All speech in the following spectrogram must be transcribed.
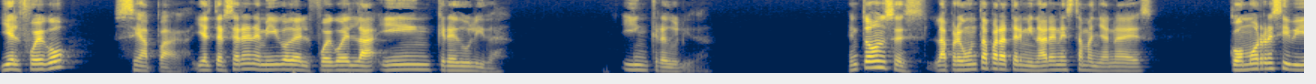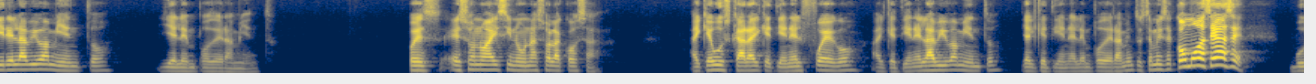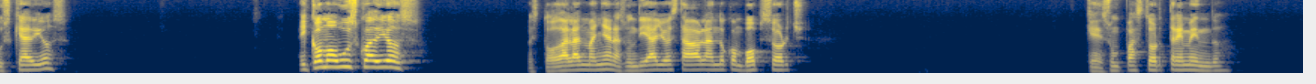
Y el fuego se apaga. Y el tercer enemigo del fuego es la incredulidad. Incredulidad. Entonces, la pregunta para terminar en esta mañana es, ¿cómo recibir el avivamiento y el empoderamiento? Pues eso no hay sino una sola cosa. Hay que buscar al que tiene el fuego, al que tiene el avivamiento y al que tiene el empoderamiento. Usted me dice, ¿cómo se hace? Busque a Dios. ¿Y cómo busco a Dios? Pues todas las mañanas. Un día yo estaba hablando con Bob Sorge que es un pastor tremendo,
